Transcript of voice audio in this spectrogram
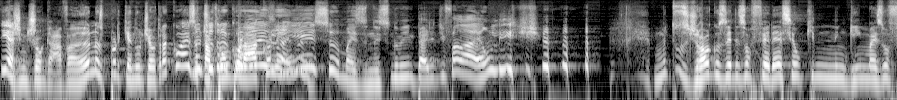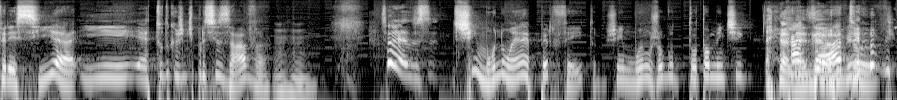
E a gente jogava anos porque não tinha outra coisa. Não tá tinha outra buraco coisa, ali. isso, mas isso não me impede de falar. É um lixo. Muitos jogos eles oferecem o que ninguém mais oferecia e é tudo que a gente precisava. Uhum. Shenmue não é perfeito. Shenmue é um jogo totalmente Aliás, eu vi, eu cagado. vi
